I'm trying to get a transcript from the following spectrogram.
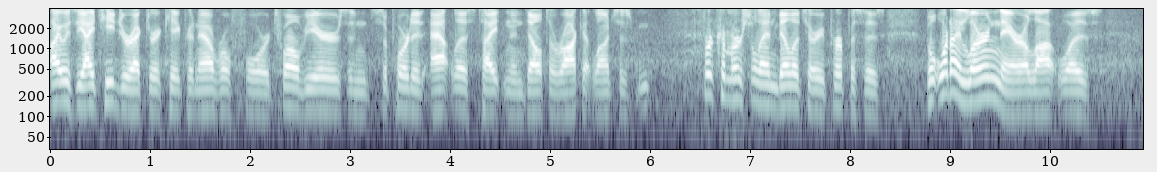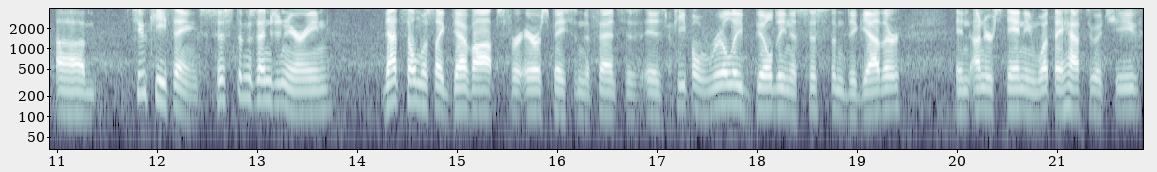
I was the IT director at Cape Canaveral for 12 years and supported Atlas, Titan, and Delta rocket launches for commercial and military purposes. But what I learned there a lot was um, two key things. Systems engineering, that's almost like DevOps for aerospace and defense, is, is people really building a system together and understanding what they have to achieve.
